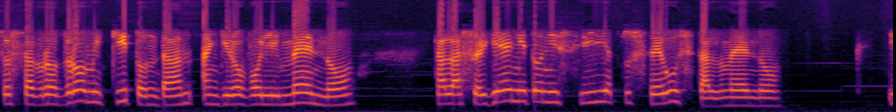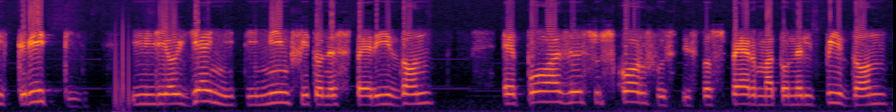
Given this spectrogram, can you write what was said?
Στο σταυροδρόμι κοίτονταν αγκυροβολημένο θαλασσογέννητο νησί από τους θεούς σταλμένο. Η Κρήτη, η ηλιογέννητη νύμφη των εσπερίδων επόαζε στους κόρφους της το σπέρμα των ελπίδων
